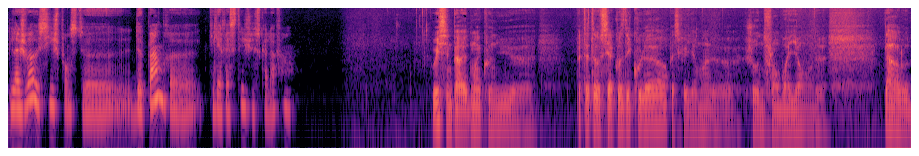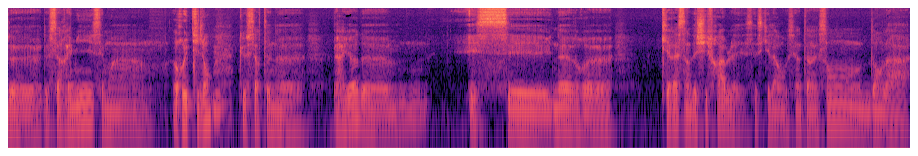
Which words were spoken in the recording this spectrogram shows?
la joie aussi, je pense, de, peindre, euh, qu'il est resté jusqu'à la fin. Oui, c'est une période moins connue, peut-être aussi à cause des couleurs, parce qu'il y a moins le jaune flamboyant d'Arles ou de, Saint-Rémy, c'est moins rutilant que certaines périodes. et c'est une œuvre qui reste indéchiffrable, et c'est ce qui est là aussi intéressant dans la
